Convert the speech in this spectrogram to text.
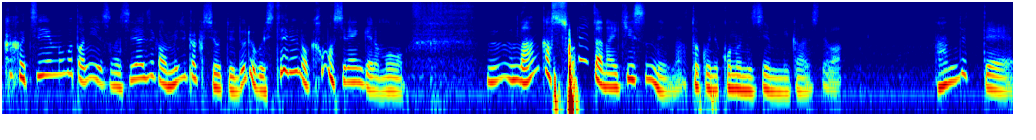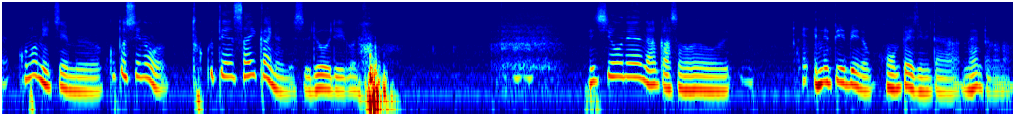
各チームごとにその試合時間を短くしようという努力してるのかもしれんけどもなんかそれじゃない気すんねんな特にこの2チームに関しては。なんでってこの2チーム今年の得点最下位なんです両リーグの 一応ねなんかその NPB のホームページみたいな何やったかな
